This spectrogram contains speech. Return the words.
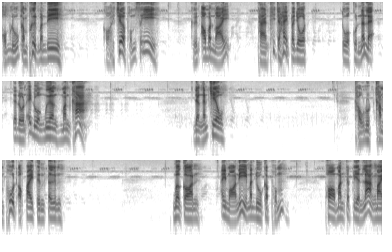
ผมรู้กำพืชมันดี ขอให้เชื่อผมสิขืนเอามันไหม แทนที่จะให้ประโยชน์ ตัวคุณนั่นแหละ จะโดนไอ้ดวงเมืองมันฆ่า อย่างนั้นเชียว เขาหลุดคำพูดออกไปตื่นตื่นเมื่อก่อนไอ้หมอนี่มันอยู่กับผม พอมันจะเปลี่ยนร่างใหม่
